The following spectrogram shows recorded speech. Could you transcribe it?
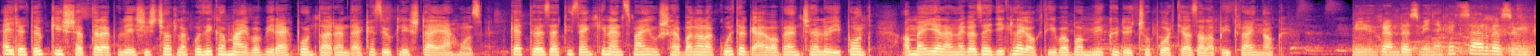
egyre több kisebb település is csatlakozik a Májva Virág ponttal rendelkezők listájához. 2019 májusában alakult a Gálva Vencsellői pont, amely jelenleg az egyik legaktívabban működő csoportja az alapítványnak. Mi rendezvényeket szervezünk,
